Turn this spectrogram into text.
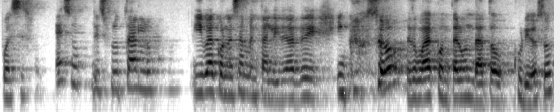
pues eso, disfrutarlo. Iba con esa mentalidad de, incluso, les voy a contar un dato curioso,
